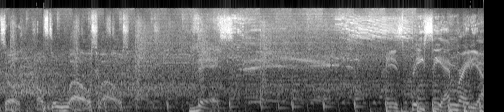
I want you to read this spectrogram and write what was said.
Capital of the world. This is BCM Radio.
